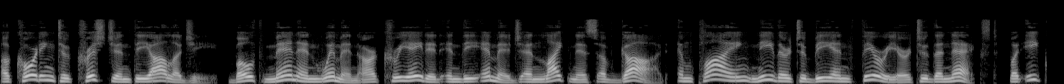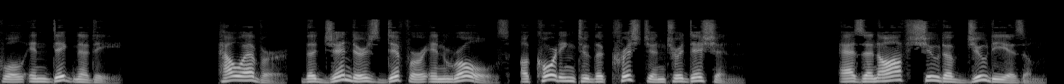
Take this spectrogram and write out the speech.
According to Christian theology, both men and women are created in the image and likeness of God, implying neither to be inferior to the next, but equal in dignity. However, the genders differ in roles, according to the Christian tradition. As an offshoot of Judaism,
